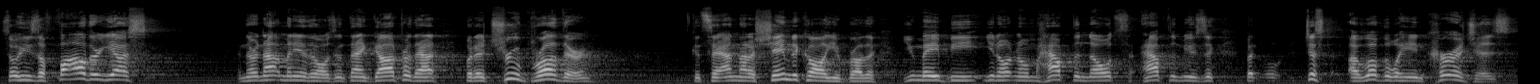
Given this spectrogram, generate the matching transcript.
So he's a father, yes, and there are not many of those, and thank God for that. But a true brother can say, I'm not ashamed to call you brother. You may be, you don't know half the notes, half the music, but just, I love the way he encourages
